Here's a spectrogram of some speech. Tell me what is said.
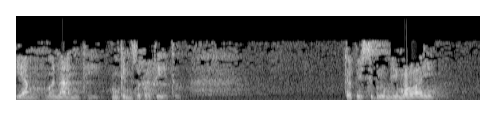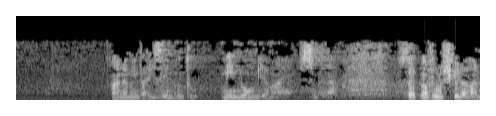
yang menanti. Mungkin seperti itu. Tapi sebelum dimulai Ana minta izin untuk minum jamaah. Bismillah. Ustaz, maaf muskilah kan?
